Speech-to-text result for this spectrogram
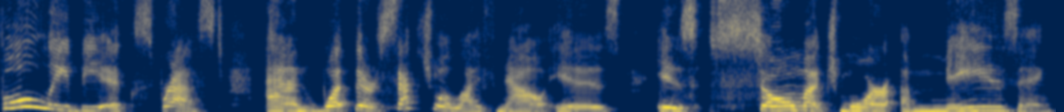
fully be expressed. And what their sexual life now is, is so much more amazing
